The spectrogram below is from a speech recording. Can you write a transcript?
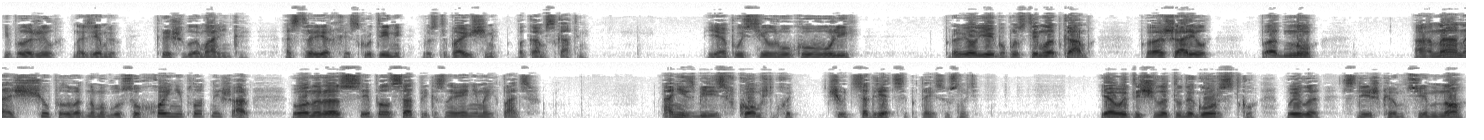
и положил на землю. Крыша была маленькая островерхой с крутыми, выступающими по бокам скатами. Я опустил руку в улей, провел ей по пустым лоткам, пошарил по дну. Она нащупала в одном углу сухой неплотный шар. Он рассыпался от прикосновения моих пальцев. Они сбились в ком, чтобы хоть чуть согреться, пытаясь уснуть. Я вытащил оттуда горстку. Было слишком темно,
